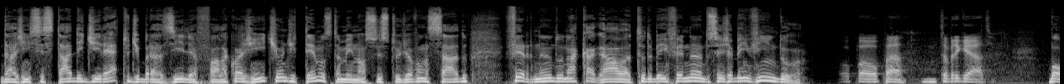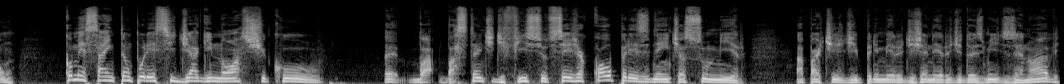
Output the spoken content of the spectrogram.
da Agência Estado e direto de Brasília fala com a gente, onde temos também nosso estúdio avançado, Fernando Nakagawa. Tudo bem, Fernando? Seja bem-vindo. Opa, opa, muito obrigado. Bom, começar então por esse diagnóstico é, bastante difícil, seja qual presidente assumir a partir de 1 de janeiro de 2019,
